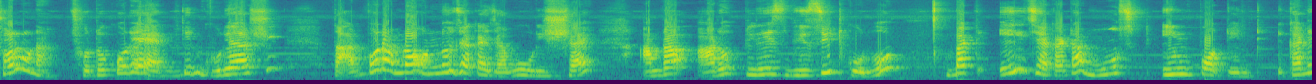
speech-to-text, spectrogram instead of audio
চলো না, ছোট করে একদিন ঘুরে আসি, তারপর আমরা অন্য জায়গায় যাব উড়িষ্যায়। আমরা আরও প্লেস ভিজিট করব বাট এই জায়গাটা মোস্ট ইম্পর্টেন্ট এখানে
